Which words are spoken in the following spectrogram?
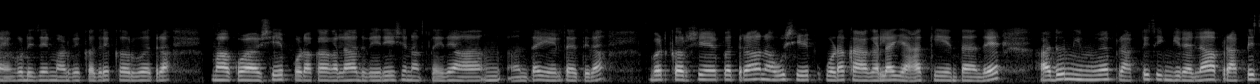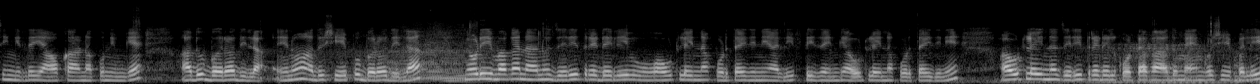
ಮ್ಯಾಂಗೋ ಡಿಸೈನ್ ಮಾಡಬೇಕಾದ್ರೆ ಕರ್ವ್ ಹತ್ರ ಮಾ ಶೇಪ್ ಕೊಡೋಕ್ಕಾಗಲ್ಲ, ಅದು ವೇರಿಯೇಷನ್ ಆಗ್ತಾಯಿದೆ ಅಂತ ಹೇಳ್ತಾ ಇರ್ತೀರ? ಬಟ್ ಕರ್ ಪತ್ರ ನಾವು ಶೇಪ್ ಕೊಡೋಕ್ಕಾಗಲ್ಲ ಯಾಕೆ ಅಂತ ಅಂದರೆ, ಅದು ನಿಮಗೆ ಪ್ರಾಕ್ಟೀಸಿಂಗ್ ಇರಲ್ಲ ಪ್ರಾಕ್ಟೀಸಿಂಗ್ ಇಲ್ಲದೆ ಯಾವ ಕಾರಣಕ್ಕೂ ನಿಮಗೆ ಅದು ಬರೋದಿಲ್ಲ. ಏನೋ ಅದು ಶೇಪು ಬರೋದಿಲ್ಲ. ನೋಡಿ, ಇವಾಗ ನಾನು ಜರಿ ಥ್ರೆಡಲ್ಲಿ ಔಟ್ಲೈನ್ನ ಕೊಡ್ತಾಯಿದ್ದೀನಿ ಆ ಲೀಫ್ ಡಿಸೈನ್ಗೆ ಔಟ್ಲೈನ್ನ ಕೊಡ್ತಾಯಿದ್ದೀನಿ ಔಟ್ಲೈನ್ನ ಜರಿ ಥ್ರೆಡಲ್ಲಿ ಕೊಟ್ಟಾಗ ಅದು ಮ್ಯಾಂಗೋ ಶೇಪಲ್ಲಿ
